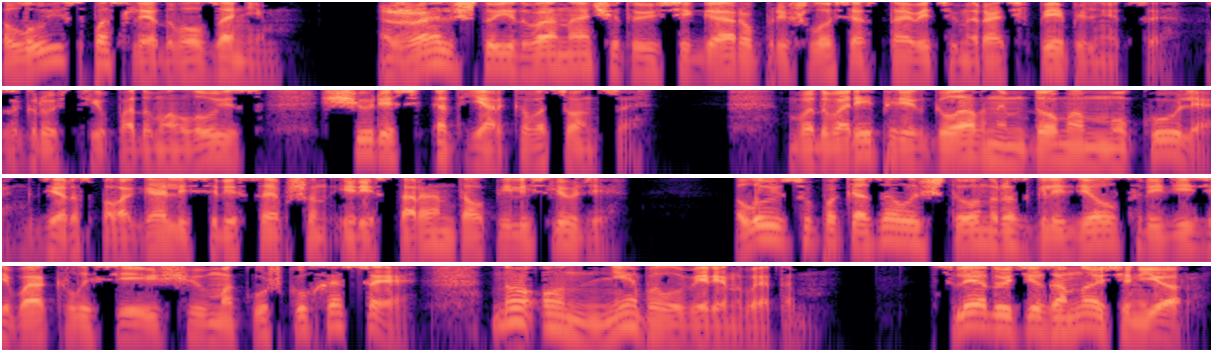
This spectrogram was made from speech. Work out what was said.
Луис последовал за ним. «Жаль, что едва начатую сигару пришлось оставить умирать в пепельнице», — с грустью подумал Луис, щурясь от яркого солнца. Во дворе перед главным домом Мукуля, где располагались ресепшн и ресторан, толпились люди. Луису показалось, что он разглядел среди зевак лысеющую макушку Хосе, но он не был уверен в этом. «Следуйте за мной, сеньор»,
